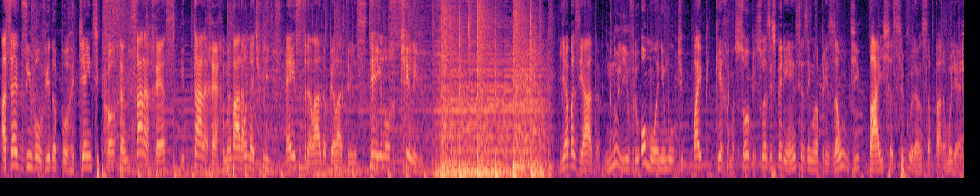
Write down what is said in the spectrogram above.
A série desenvolvida por James Cohan, Sarah Hess e Tara Herman para o Netflix é estrelada pela atriz Taylor Chilling e é baseada no livro homônimo de Pipe Kerman sobre suas experiências em uma prisão de baixa segurança para mulheres.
